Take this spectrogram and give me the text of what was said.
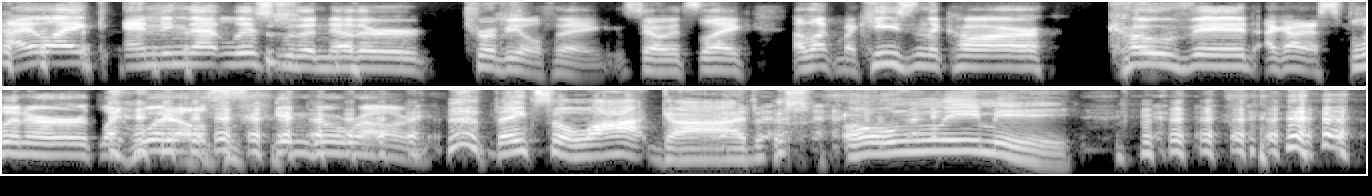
I like ending that list with another trivial thing. So it's like I locked my keys in the car, COVID, I got a splinter. Like what else can go wrong? Thanks a lot, God. Only me. Got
